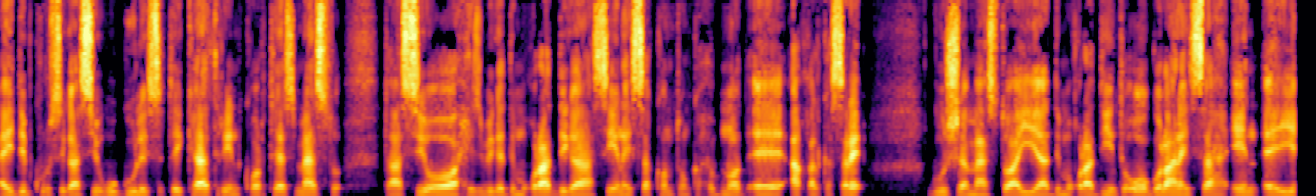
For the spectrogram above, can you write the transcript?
ay dib kursigaasi ugu guuleysatay catherine cortes masto taasi oo xisbiga dimuqraadiga siinaysa kontonka xubnood ee aqalka sare guusha maasto ayaa dimuqraadiyiinta u ogolaanaysa in ay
